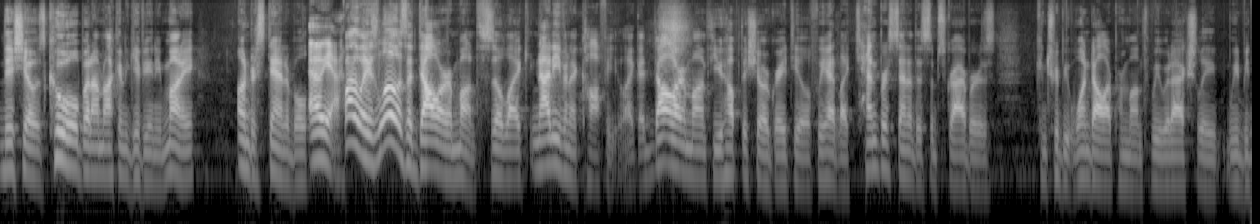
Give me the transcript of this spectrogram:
this show is cool, but I'm not going to give you any money, understandable. Oh, yeah. By the way, as low as a dollar a month, so like not even a coffee, like a dollar a month, you help the show a great deal. If we had like 10% of the subscribers contribute one dollar per month, we would actually we'd be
